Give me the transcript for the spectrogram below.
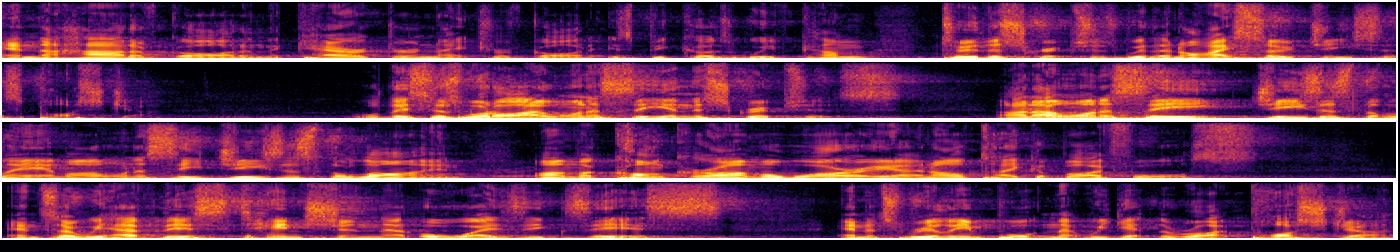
and the heart of God and the character and nature of God is because we've come to the scriptures with an isogesis posture. Well, this is what I want to see in the scriptures. I don't want to see Jesus the Lamb, I want to see Jesus the Lion. I'm a conqueror, I'm a warrior, and I'll take it by force. And so we have this tension that always exists, and it's really important that we get the right posture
